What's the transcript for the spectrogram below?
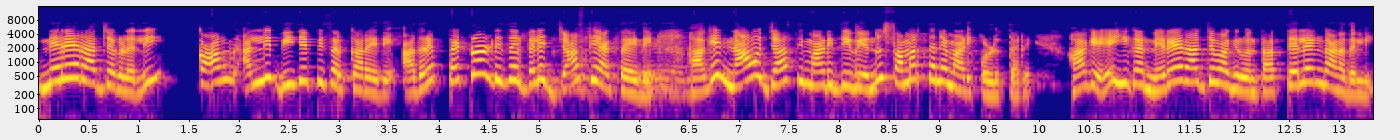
ನೆರೆಯ ರಾಜ್ಯಗಳಲ್ಲಿ ಕಾಂಗ್ ಅಲ್ಲಿ ಬಿ ಜೆ ಪಿ ಸರ್ಕಾರ ಇದೆ, ಆದರೆ ಪೆಟ್ರೋಲ್, ಡೀಸೆಲ್ ಬೆಲೆ ಜಾಸ್ತಿ ಆಗ್ತಾ ಇದೆ. ಹಾಗೆ ನಾವು ಜಾಸ್ತಿ ಮಾಡಿದ್ದೀವಿ ಎಂದು ಸಮರ್ಥನೆ ಮಾಡಿಕೊಳ್ಳುತ್ತಾರೆ. ಹಾಗೆ ಈಗ ನೆರೆ ರಾಜ್ಯವಾಗಿರುವಂತಹ ತೆಲಂಗಾಣದಲ್ಲಿ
